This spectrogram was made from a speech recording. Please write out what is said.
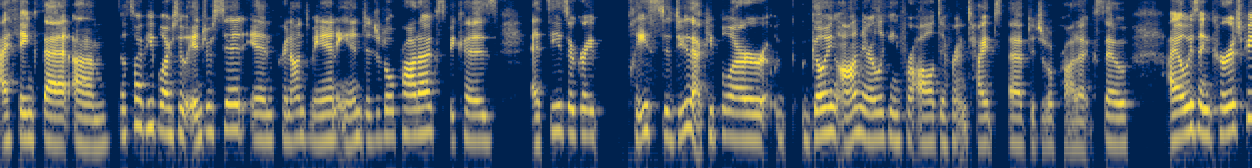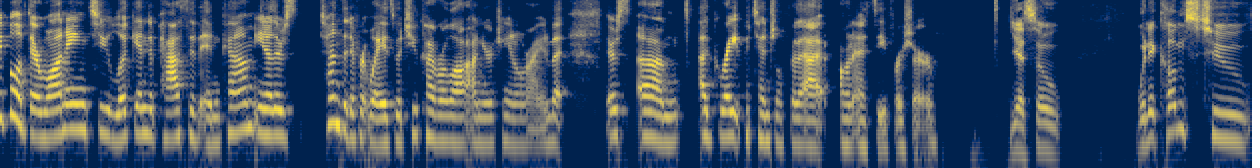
I think that um, that's why people are so interested in print on demand and digital products because Etsy is a great place to do that. People are going on there looking for all different types of digital products. So I always encourage people if they're wanting to look into passive income, you know, there's tons of different ways, which you cover a lot on your channel, Ryan, but there's um, a great potential for that on Etsy for sure. Yeah. So when it comes to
